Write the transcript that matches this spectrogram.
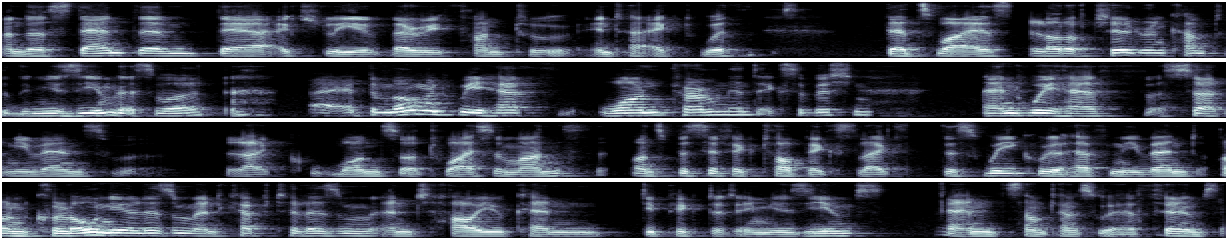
understand them, they're actually very fun to interact with. That's why a lot of children come to the museum as well. Uh, at the moment, we have one permanent exhibition and we have certain events like once or twice a month on specific topics. Like this week, we'll have an event on colonialism and capitalism and how you can depict it in museums and sometimes we have films.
